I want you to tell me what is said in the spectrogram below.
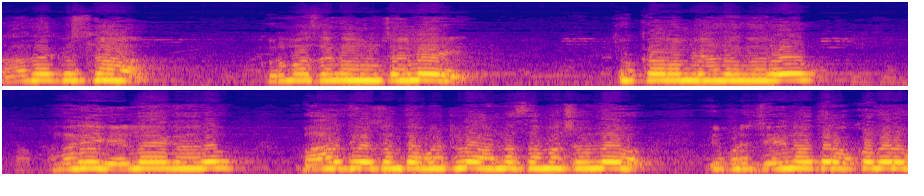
రాధాకృష్ణ కుటుంబ సంఘం నుంచి తుకారాం యాదవ్ గారు. మరి ఎల్లయ్య గారు భారతీయ జనతా పార్టీలో అన్న సమక్షంలో ఇప్పుడు జైన్ అవుతారు. ఒక్కొక్కరు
